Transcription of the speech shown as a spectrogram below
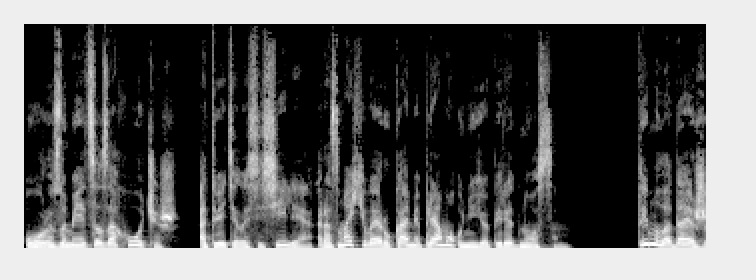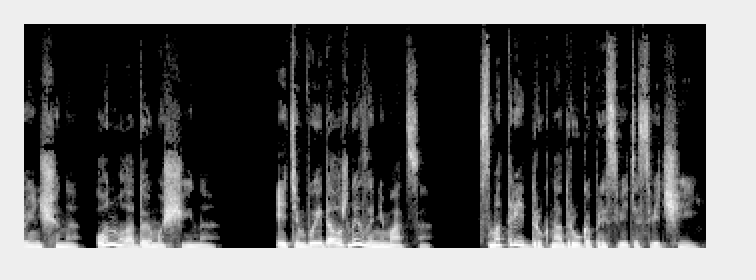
«О, разумеется, захочешь», — ответила Сесилия, размахивая руками прямо у нее перед носом. «Ты молодая женщина, он молодой мужчина. Этим вы и должны заниматься. Смотреть друг на друга при свете свечей.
